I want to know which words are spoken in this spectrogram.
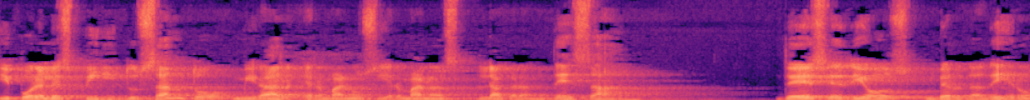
y por el Espíritu Santo mirar, hermanos y hermanas, la grandeza de ese Dios verdadero,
